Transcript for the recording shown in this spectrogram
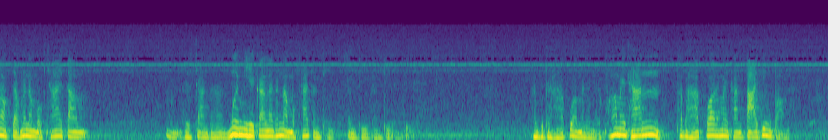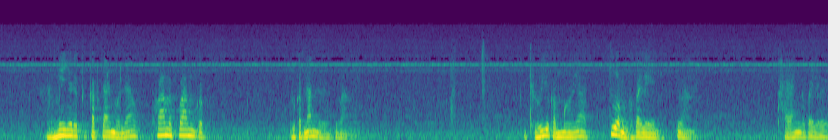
นอกจากไม่นำออกใช้ตามเหตุการณ์ตรงนั้นเมื่อมีเหตุการณ์อะไรก็นำออกใช้ทันทีทันทีทันทีทันที มันจะไปหาว่ามาจากไหนพราไม่ทัน ถ้าไปหาเพราไม่ทันตายที่เปล่า มีอยู่กับใจหมดแล้ว ความไม่ความกับอยู่กับนั่นเลยที่วางถืออยู่กับมือแล้วจ้วงเข้าไปเลยที่วางแทงเข้าไปเลย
